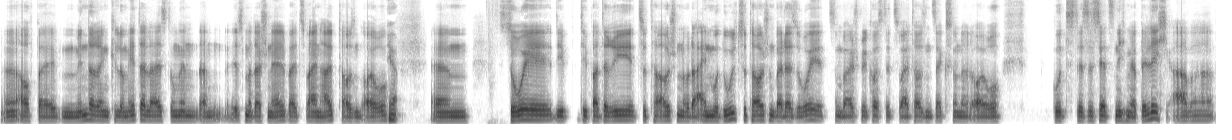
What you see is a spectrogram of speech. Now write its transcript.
Ne, auch bei minderen Kilometerleistungen, dann ist man da schnell bei zweieinhalbtausend Euro. Ja. Ähm, Zoe, die, die Batterie zu tauschen oder ein Modul zu tauschen bei der Zoe zum Beispiel kostet 2600 Euro. Gut, das ist jetzt nicht mehr billig, aber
